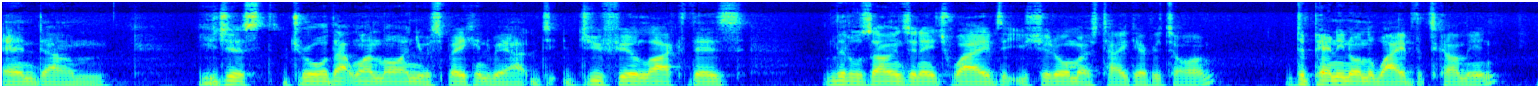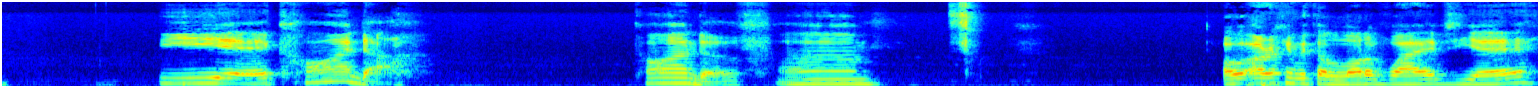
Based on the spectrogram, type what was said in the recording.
and um, you just draw that one line you were speaking about. Do you feel like there's little zones in each wave that you should almost take every time, depending on the wave that's come in? Yeah, kinda. Kind of. Um, I reckon with a lot of waves, yeah.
